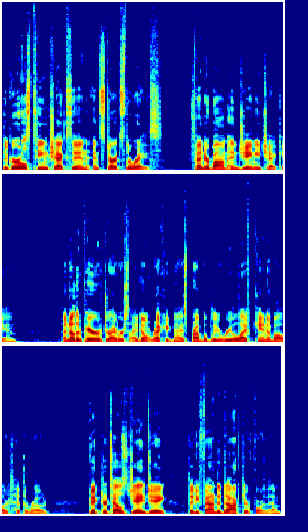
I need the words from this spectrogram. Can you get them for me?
The girls' team checks in and starts the race. Fenderbaum and Jamie check in. Another pair of drivers I don't recognize, probably real life cannonballers, hit the road. Victor tells JJ that he found a doctor for them,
